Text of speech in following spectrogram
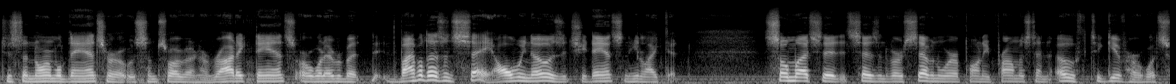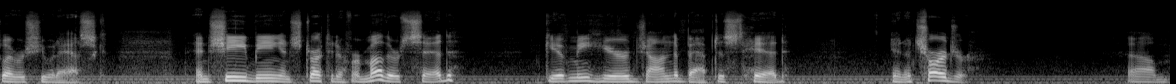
just a normal dance or it was some sort of an erotic dance or whatever, but the Bible doesn't say. All we know is that she danced and he liked it. so much that it says in verse 7 whereupon he promised an oath to give her whatsoever she would ask. And she, being instructed of her mother, said, Give me here John the Baptist's head in a charger. Um,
